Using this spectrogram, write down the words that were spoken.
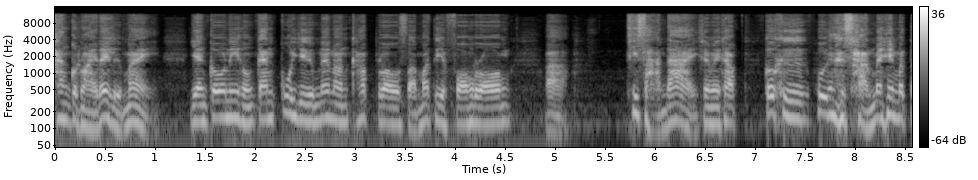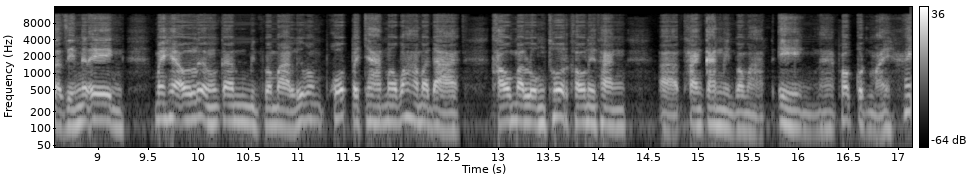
ทางกฎหมายได้หรือไม่ อย่างกรณีของการกู้ยืมแน่นอนครับ เราสามารถที่จะฟ้องร้องอที่ศาลได้ใช่ไหมครับ ก็คือผู้งานศาลไม่ให้มาตัดสินกันเอง ไม่ให้เอาเรื่องของการหมิ่นประมาทหรือว่าโพสต์ประจานมาว่ามาด่าเขามาลงโทษเขาในทางทางการหมิ่นประมาทเองนะเพราะกฎหมายให้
